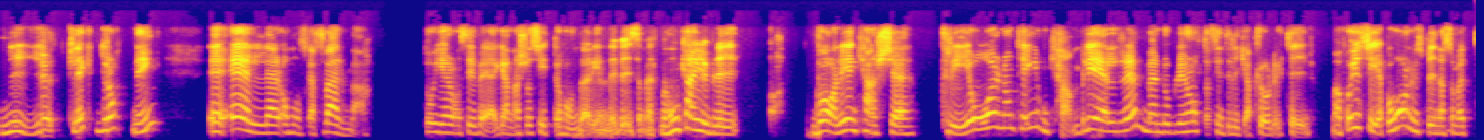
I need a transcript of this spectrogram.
nykläckt drottning. Eh, eller om hon ska svärma. Då ger hon sig iväg, annars så sitter hon där inne i bisamhället. Men hon kan ju bli vanligen kanske tre år någonting. Hon kan bli äldre men då blir hon oftast inte lika produktiv. Man får ju se på honungsbina som ett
